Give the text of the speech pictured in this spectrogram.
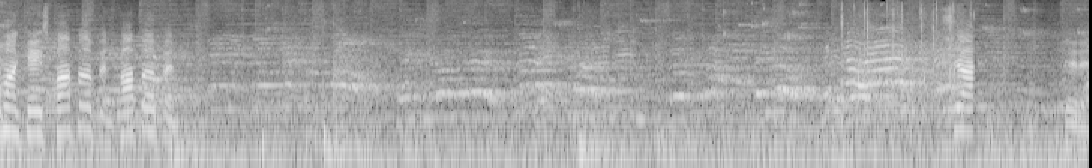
Come on, Case. Pop open. Pop open. Shot. Hit it.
